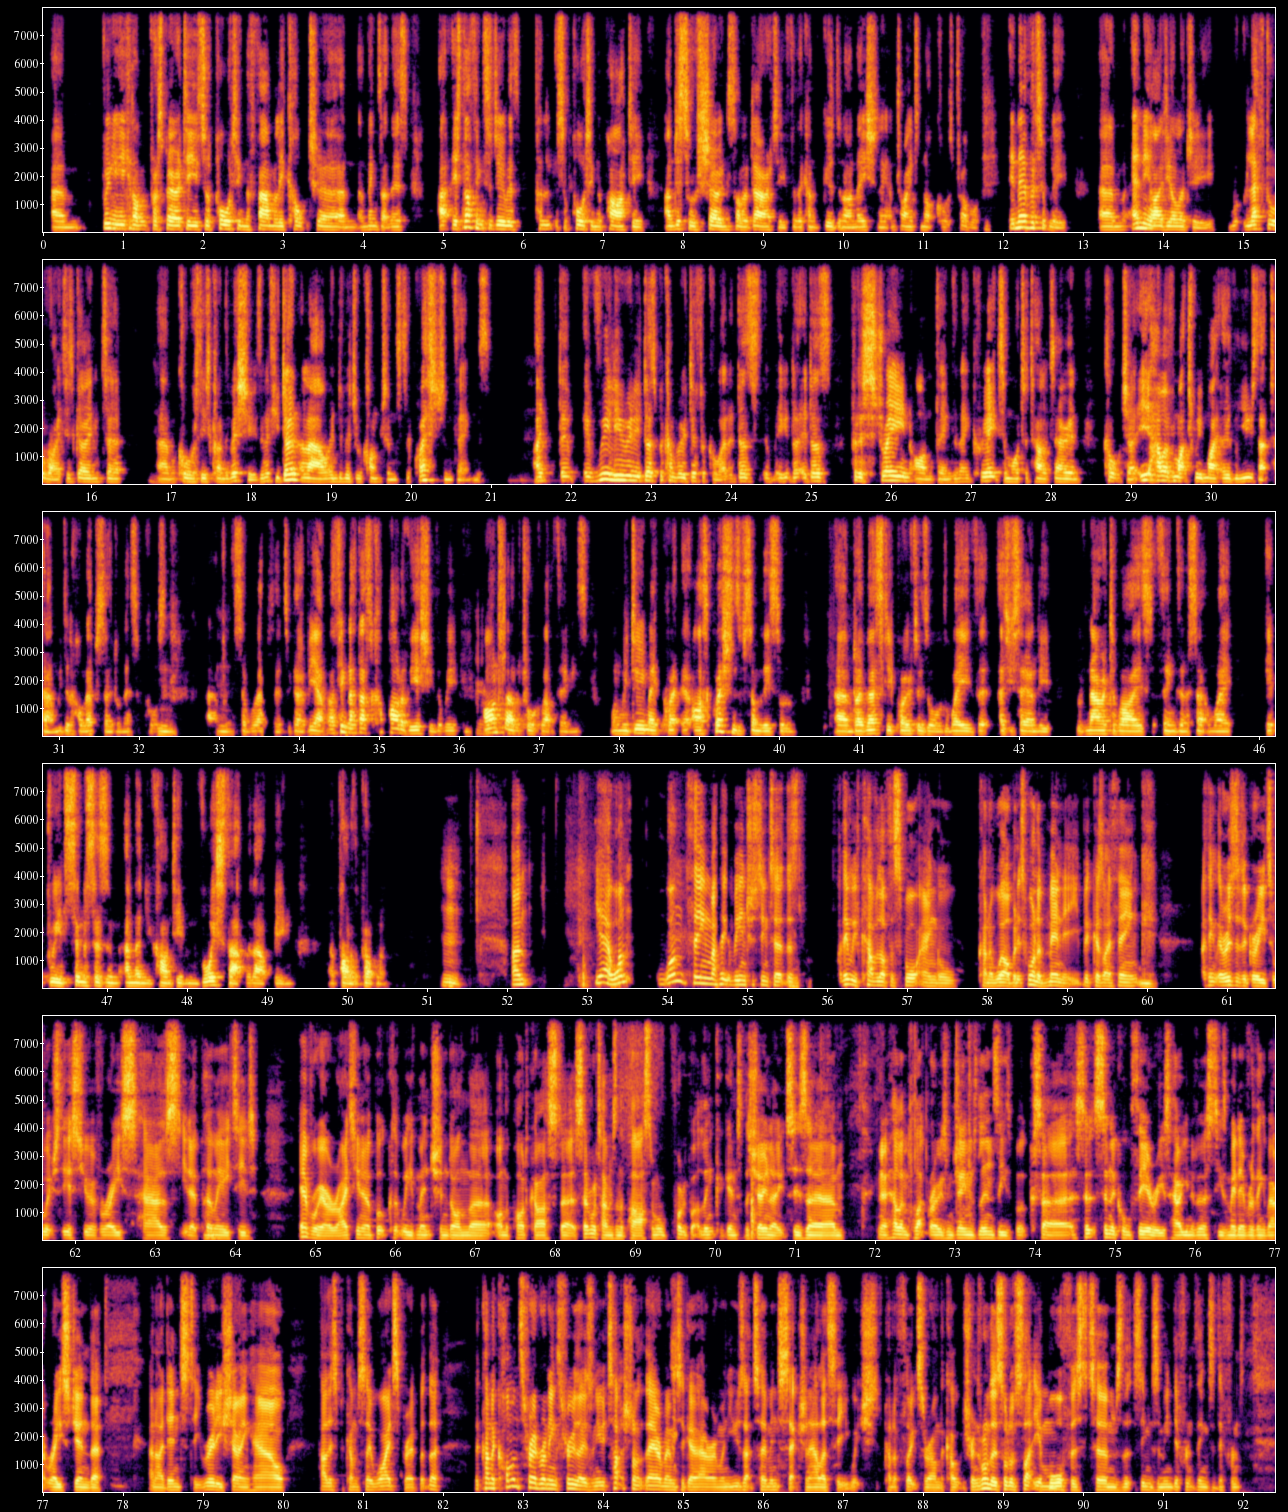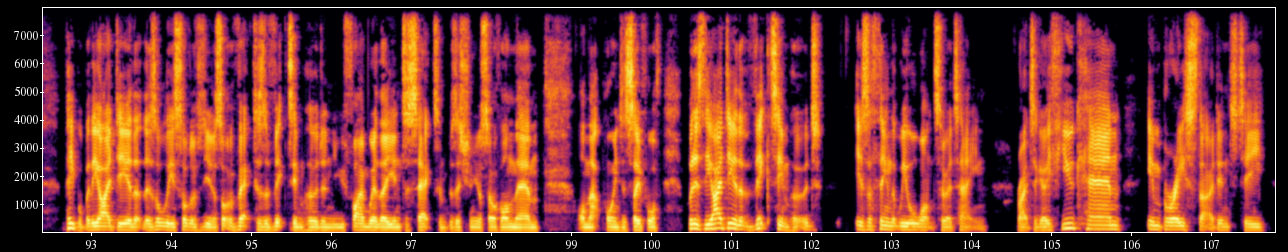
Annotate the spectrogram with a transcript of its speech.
um, bringing economic prosperity, supporting the family culture and, and things like this. Uh, it's nothing to do with supporting the party. I'm just sort of showing solidarity for the kind of good in our nation and trying to not cause trouble. Inevitably, um, any ideology, left or right, is going to um, cause these kinds of issues. And if you don't allow individual conscience to question things, I, it really, really does become very difficult, and it does it, it, does put a strain on things, and it creates a more totalitarian culture. However much we might overuse that term, we did a whole episode on this, of course, mm. Um, mm. several episodes ago. But yeah, I think that that's part of the issue that we mm. aren't allowed to talk about things when we do make ask questions of some of these sort of um, diversity quotas or the way that, as you say, Andy, we've narrativized things in a certain way. It breeds cynicism, and then you can't even voice that without being a part of the problem. Hmm. Um, yeah, one one thing I think would be interesting to. There's, I think we've covered off the sport angle kind of well, but it's one of many because I think mm. I think there is a degree to which the issue of race has you know permeated mm. Everywhere. Right, you know, a book that we've mentioned on the on the podcast uh, several times in the past, and we'll probably put a link again to the show notes. Is um, you know Helen Pluckrose and James Lindsay's books, uh, "Cynical Theories: How Universities Made Everything About Race, Gender, and Identity," really showing how how this becomes so widespread. But the the kind of common thread running through those, and you touched on it there a moment ago, Aaron, when you use that term intersectionality, which kind of floats around the culture. And it's one of those sort of slightly amorphous terms that seems to mean different things to different people. But the idea that there's all these sort of, you know, sort of vectors of victimhood and you find where they intersect and position yourself on them on that point and so forth. But it's the idea that victimhood is a thing that we all want to attain, right? To go, if you can embrace that identity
